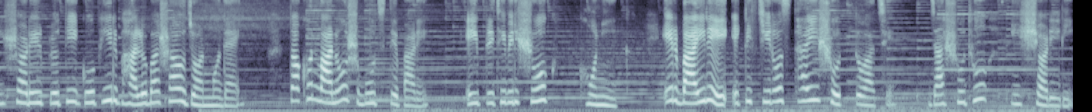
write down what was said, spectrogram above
ঈশ্বরের প্রতি গভীর ভালোবাসাও জন্ম দেয়। তখন মানুষ বুঝতে পারে, এই পৃথিবীর সুখ ক্ষণিক। এর বাইরে একটি চিরস্থায়ী সত্য আছে, যা শুধু ঈশ্বরেরই।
